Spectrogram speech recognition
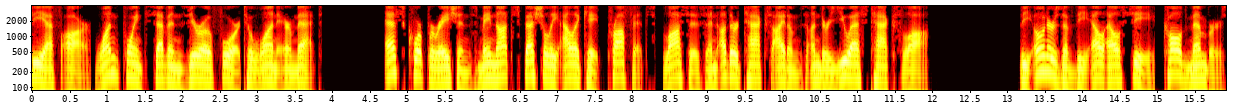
CFR 1.704 1 are met. S corporations may not specially allocate profits, losses and other tax items under U.S. tax law. The owners of the LLC, called members,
